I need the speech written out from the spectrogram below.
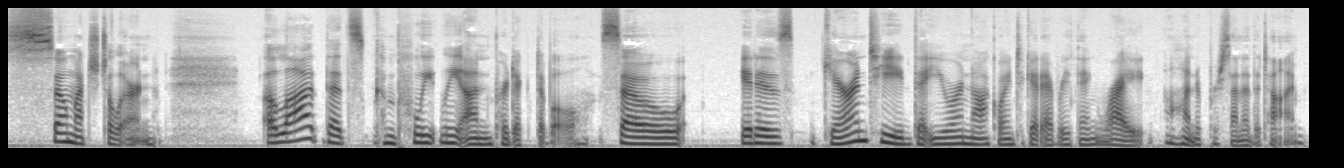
so much to learn. A lot that's completely unpredictable. So it is guaranteed that you are not going to get everything right 100% of the time.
